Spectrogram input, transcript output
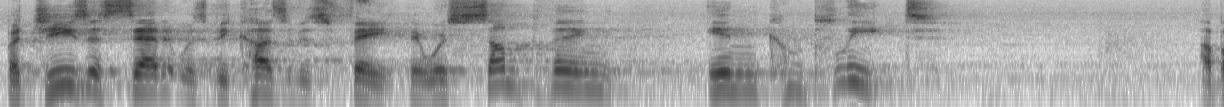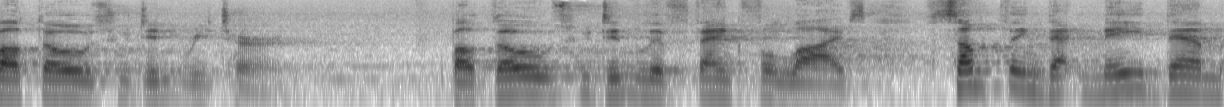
but Jesus said it was because of his faith. There was something incomplete about those who didn't return, about those who didn't live thankful lives, something that made them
